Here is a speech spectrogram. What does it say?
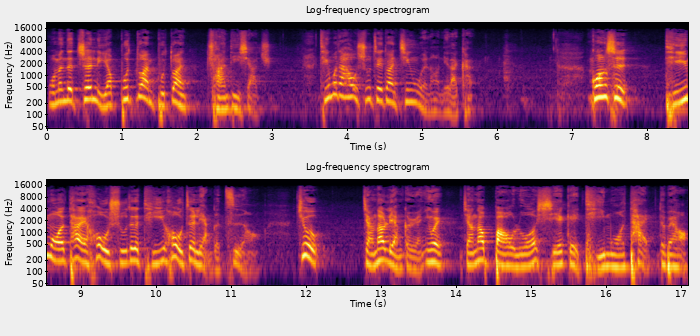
我们的真理要不断不断传递下去。提摩太后书这段经文啊，你来看，光是提摩太后书这个“提后”这两个字哦，就讲到两个人，因为讲到保罗写给提摩太，对不对？哈，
